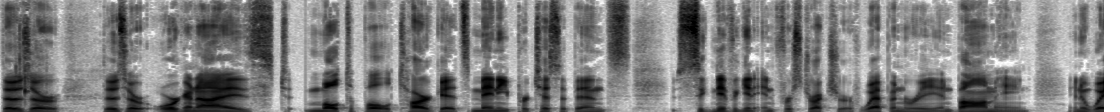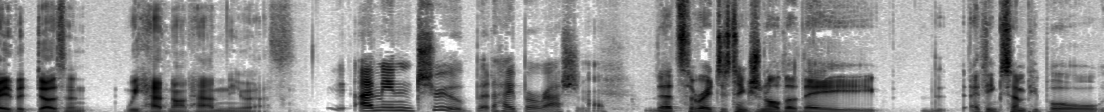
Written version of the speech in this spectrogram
Those are those are organized, multiple targets, many participants, significant infrastructure of weaponry and bombing in a way that doesn't we have not had in the U.S. I mean, true, but hyper rational. That's the right distinction, although they. I think some people,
